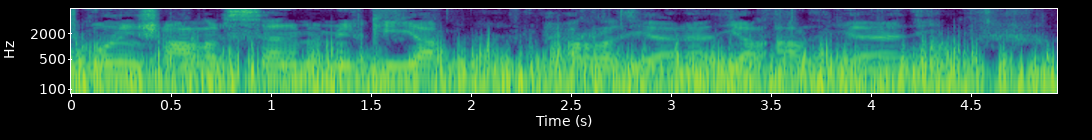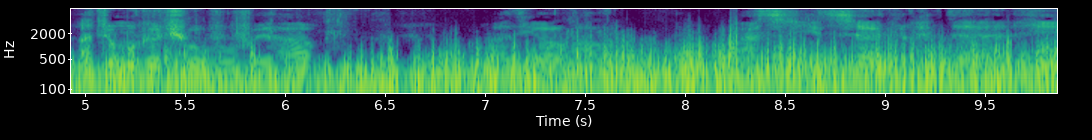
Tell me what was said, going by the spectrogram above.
تكون إن شاء الله بالسلامة ملكية حرة ديالها ديال الأرض هي هادي هانتوما كتشوفوا فيها. هادي هي الأرض. واحد السيد ساكن حداها الهي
